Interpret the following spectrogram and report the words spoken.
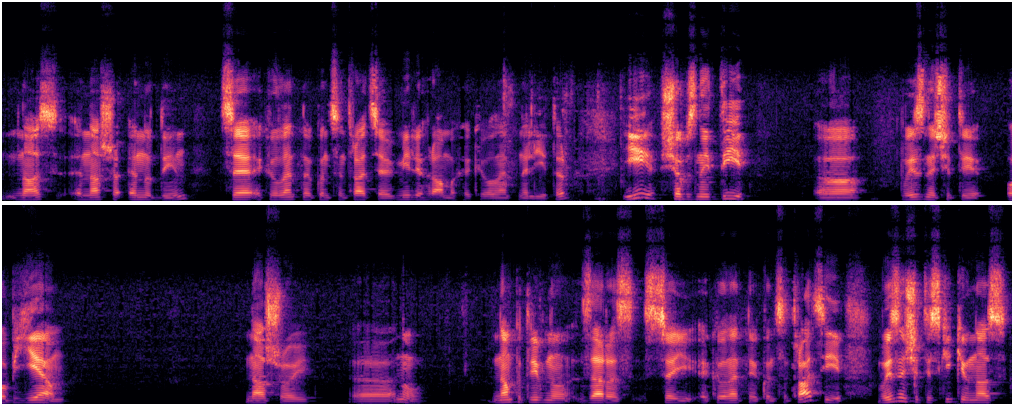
нас, наша N1 це еквівалентна концентрація в міліграмах еквівалент на літр. І щоб знайти, е, визначити об'єм нашої, е, ну, нам потрібно зараз з цієї еквівалентної концентрації визначити, скільки в нас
